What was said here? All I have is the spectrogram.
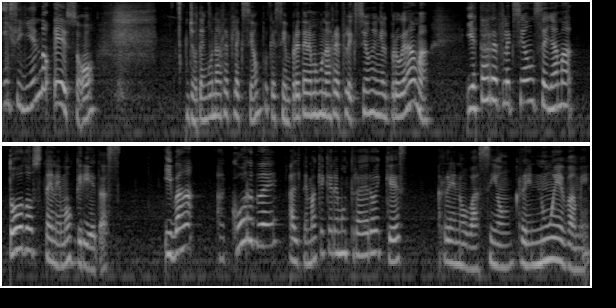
Y siguiendo eso, yo tengo una reflexión, porque siempre tenemos una reflexión en el programa. Y esta reflexión se llama Todos tenemos grietas. Y va acorde al tema que queremos traer hoy, que es renovación. Renuévame.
